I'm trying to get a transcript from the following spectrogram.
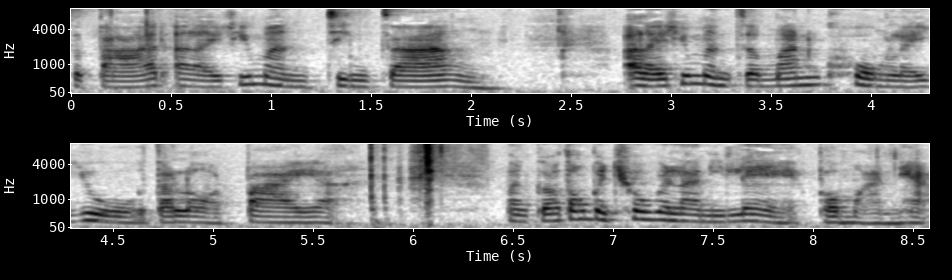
สตาร์ทอะไรที่มันจริงจัง อะไรที่มันจะมั่นคงและอยู่ตลอดไปอะ่ะมันก็ต้องเป็นช่วงเวลานี้แหละประมาณเนี้ย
